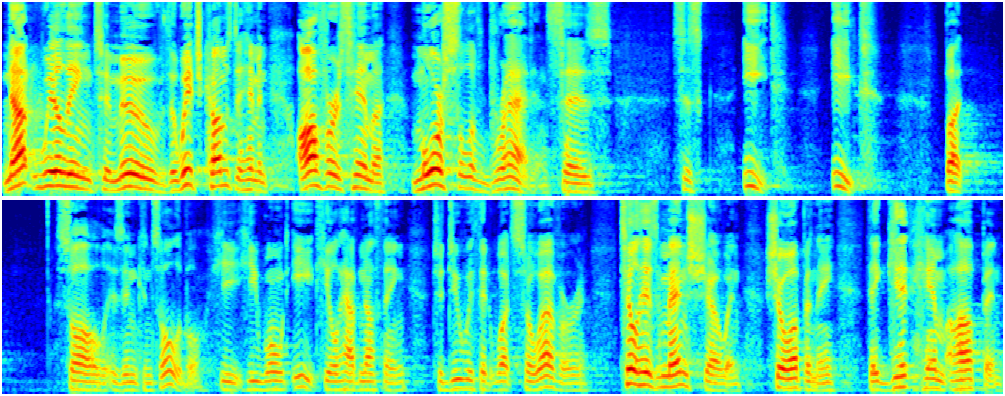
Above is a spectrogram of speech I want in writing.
not willing to move. The witch comes to him and offers him a morsel of bread and says, says Eat, eat. But Saul is inconsolable. He, he won't eat. He'll have nothing to do with it whatsoever till his men show and show up and they, they get him up and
